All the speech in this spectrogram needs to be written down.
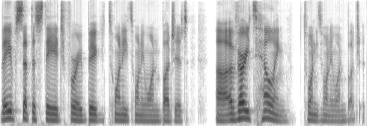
They've set the stage for a big 2021 budget, uh, a very telling 2021 budget.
